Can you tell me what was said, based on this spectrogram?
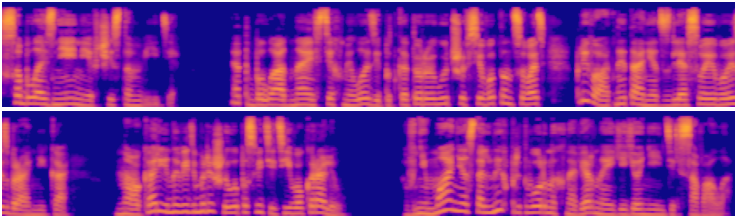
соблазнение в чистом виде. Это была одна из тех мелодий, под которую лучше всего танцевать приватный танец для своего избранника. Но Карина, видимо, решила посвятить его королю. Внимание остальных придворных, наверное, ее не интересовало.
